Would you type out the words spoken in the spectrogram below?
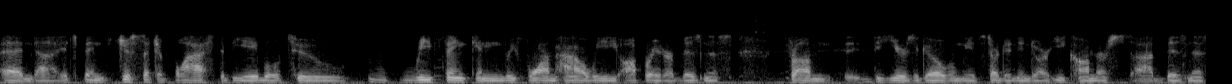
And uh, it's been just such a blast to be able to rethink and reform how we operate our business from the years ago when we had started into our e-commerce uh, business,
